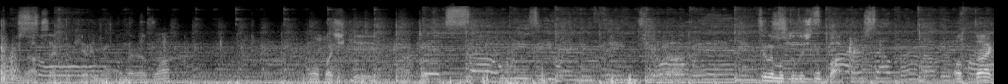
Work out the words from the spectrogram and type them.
Да, всяку херню нав'язав. Опачки, а тут цілий мотузочний парк. От так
